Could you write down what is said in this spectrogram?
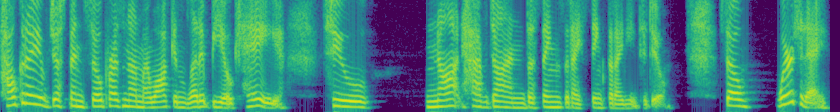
how could I have just been so present on my walk and let it be okay to not have done the things that I think that I need to do. So where today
